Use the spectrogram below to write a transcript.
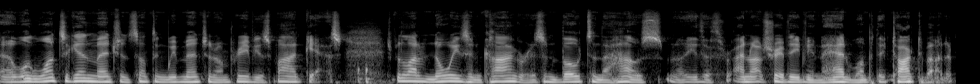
uh, we'll once again mention something we've mentioned on previous podcasts. There's been a lot of noise in Congress and votes in the House. Uh, either th- I'm not sure if they even had one, but they talked about it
